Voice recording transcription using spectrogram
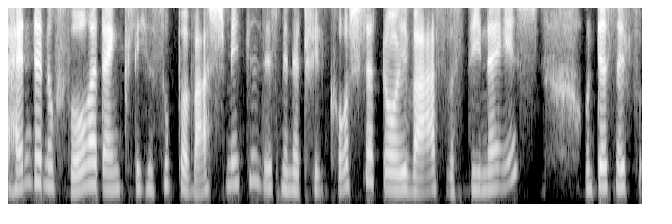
haben dann auf Vorrat eigentlich ein super Waschmittel, das mir nicht viel kostet, da ich weiß, was drin ist und das nicht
